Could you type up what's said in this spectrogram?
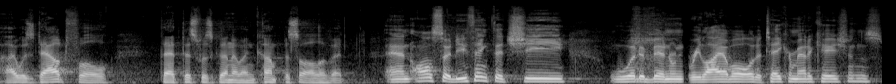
I was doubtful that this was going to encompass all of it. And also, do you think that she would have been reliable to take her medications?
